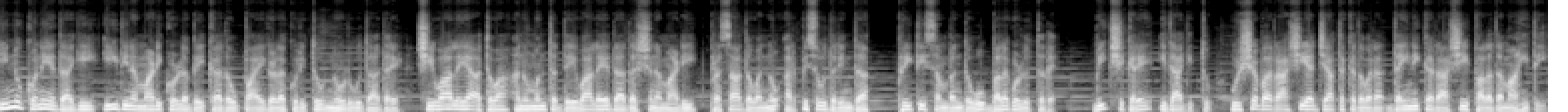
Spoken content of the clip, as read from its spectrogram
ಇನ್ನು ಕೊನೆಯದಾಗಿ ಈ ದಿನ ಮಾಡಿಕೊಳ್ಳಬೇಕಾದ ಉಪಾಯಗಳ ಕುರಿತು ನೋಡುವುದಾದರೆ, ಶಿವಾಲಯ ಅಥವಾ ಹನುಮಂತ ದೇವಾಲಯದ ದರ್ಶನ ಮಾಡಿ ಪ್ರಸಾದವನ್ನು ಅರ್ಪಿಸುವುದರಿಂದ ಪ್ರೀತಿ ಸಂಬಂಧವು ಬಲಗೊಳ್ಳುತ್ತದೆ. ವೀಕ್ಷಕರೇ, ಇದಾಗಿತ್ತು. ವೃಷಭ ರಾಶಿಯ ಜಾತಕದವರ ದೈನಿಕ ರಾಶಿ ಫಲದ ಮಾಹಿತಿ.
